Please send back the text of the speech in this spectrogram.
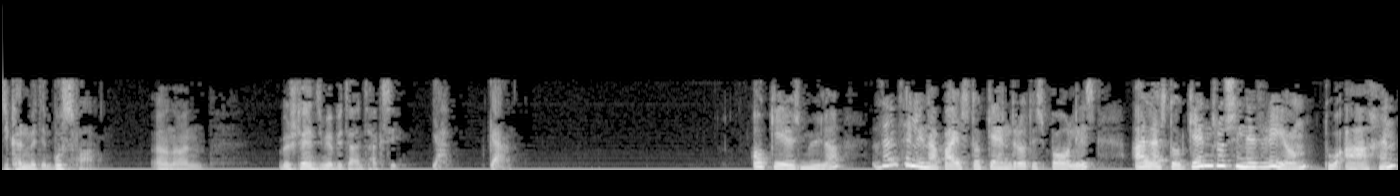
Sie können mit dem Bus fahren. Ah nein, bestellen Sie mir bitte ein Taxi. Ja, gern. Ο κύριος Μούλα δεν θέλει να πάει στο κέντρο της πόλης, αλλά στο κέντρο συνεδρίων του Άχεν,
